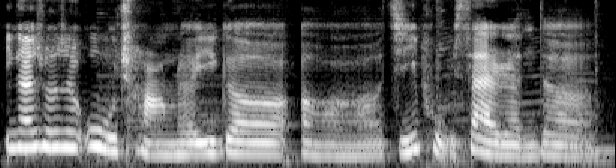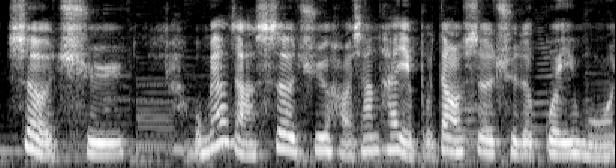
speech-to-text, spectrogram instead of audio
应该说是误闯了一个呃吉普赛人的社区。我们要讲社区，好像它也不到社区的规模。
